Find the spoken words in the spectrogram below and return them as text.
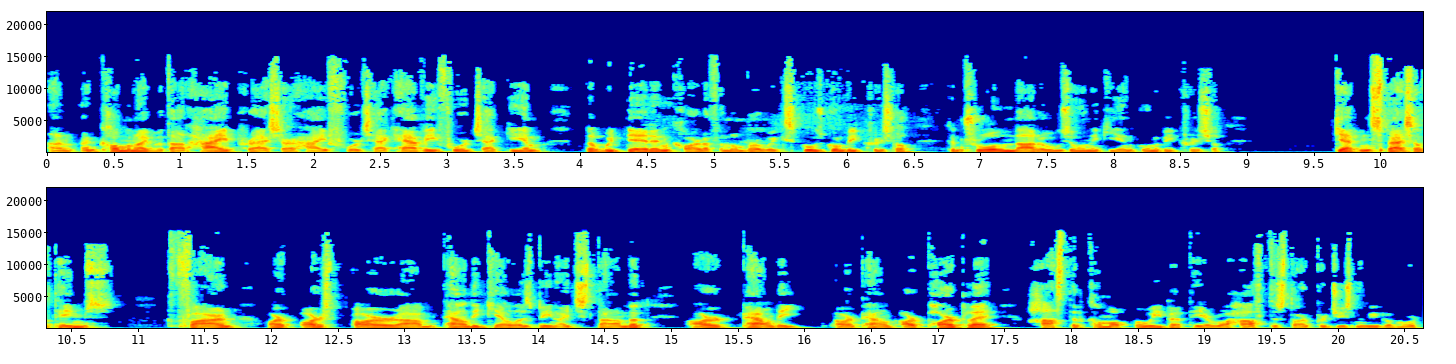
and, and coming out with that high pressure, high forecheck, heavy forecheck game that we did in Cardiff a number of weeks ago is going to be crucial. Controlling that ozone again going to be crucial. Getting special teams firing. Our our our um, penalty kill has been outstanding. Our penalty, our pound, our power play has to come up a wee bit here. We'll have to start producing a wee bit more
